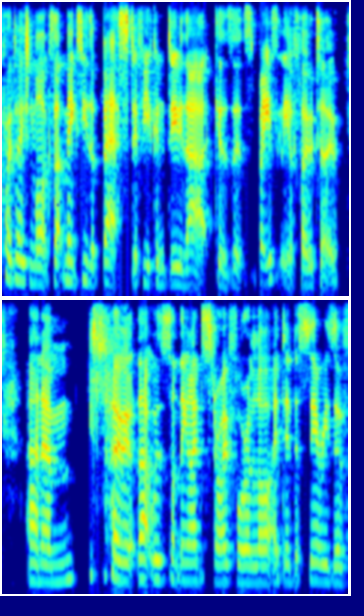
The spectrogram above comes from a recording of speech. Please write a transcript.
quotation marks that makes you the best if you can do that because it's basically a photo, and um, so that was something I'd strive for a lot. I did a series of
